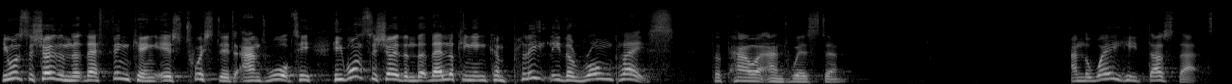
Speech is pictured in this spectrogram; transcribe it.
He wants to show them that their thinking is twisted and warped. He, he wants to show them that they're looking in completely the wrong place for power and wisdom. And the way he does that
